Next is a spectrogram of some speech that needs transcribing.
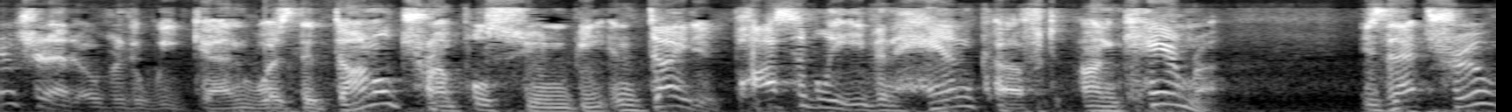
internet over the weekend was that Donald Trump will soon be indicted, possibly even handcuffed on camera. Is that true?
